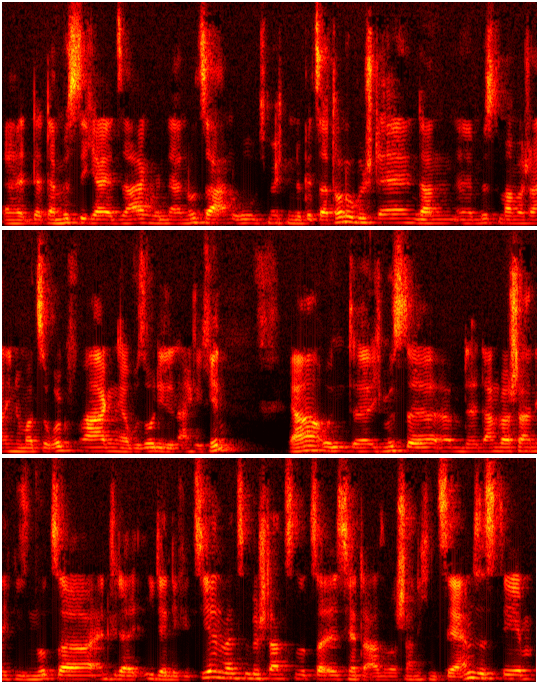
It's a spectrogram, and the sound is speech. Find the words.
äh, da, da müsste ich ja jetzt sagen, wenn der Nutzer anruft, ich möchte eine Pizza Tonno bestellen, dann äh, müsste man wahrscheinlich nochmal zurückfragen, ja, wo soll die denn eigentlich hin? Ja, und äh, ich müsste ähm, dann wahrscheinlich diesen Nutzer entweder identifizieren, wenn es ein Bestandsnutzer ist. Ich hätte also wahrscheinlich ein CRM-System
